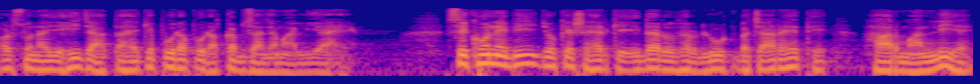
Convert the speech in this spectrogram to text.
और सुना यही जाता है कि पूरा पूरा कब्जा जमा लिया है। सिखों ने भी, जो कि शहर के इधर उधर लूट बचा रहे थे, हार मान ली है,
